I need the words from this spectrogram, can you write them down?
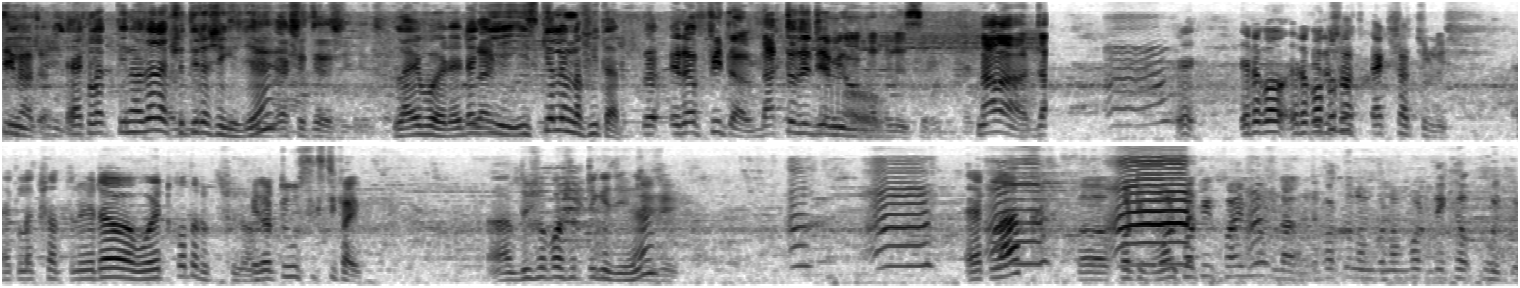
তিন হাজার। এক লাখ তিন হাজার একশো তিরাশি কেজি হ্যাঁ? একশো তিরাশি কেজি। লাইভ ওয়েট এটা কি স্কেলের না ফিতার? এটা ফিতার ডাক্তার রেডি আমি বলেছি না না এটা এটা কত? সাত- এক সাতচল্লিশ। এক লাখ সাতচল্লিশ। এটা ওয়েট কত ছিল? এটা টু সিক্সটি ফাইভ দুশো পঁয়ষট্টি কেজি হ্যাঁ? এক লাখ? ফর্টি ওয়ান ফর্টি ফাইভ কত নম্বর নম্বর দেখে হইতে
